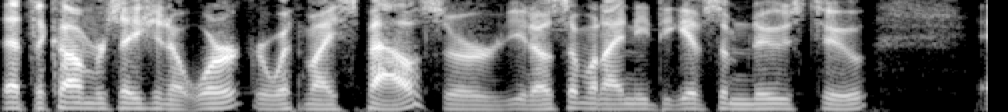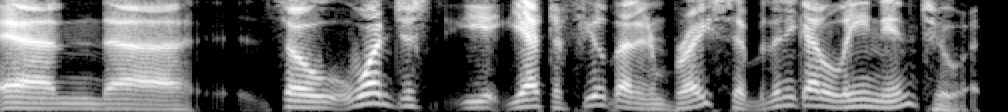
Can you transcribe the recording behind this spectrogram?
that's a conversation at work or with my spouse or, you know, someone I need to give some news to. And uh, so, one, just you, you have to feel that embrace it, but then you got to lean into it.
